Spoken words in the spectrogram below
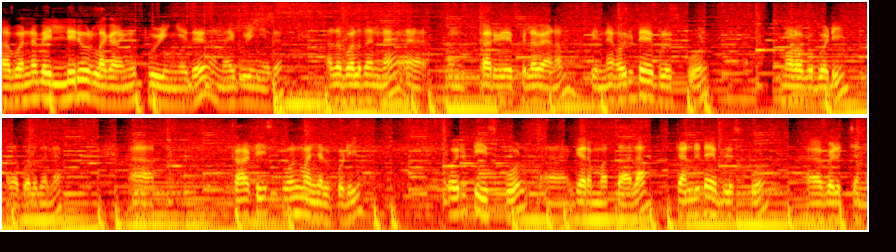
അതുപോലെ തന്നെ വലിയൊരു ഉരുളക്കിഴങ്ങ് പുഴുങ്ങിയത് നന്നായി പുഴുങ്ങിയത്. അതുപോലെ തന്നെ കറിവേപ്പില വേണം. പിന്നെ ഒരു ടേബിൾ സ്പൂൺ മുളക് പൊടി അതുപോലെ തന്നെ കാ ടീസ്പൂൺ മഞ്ഞൾപ്പൊടി ഒരു ടീസ്പൂൺ ഗരം മസാല രണ്ട് ടേബിൾ സ്പൂൺ വെളിച്ചെണ്ണ.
